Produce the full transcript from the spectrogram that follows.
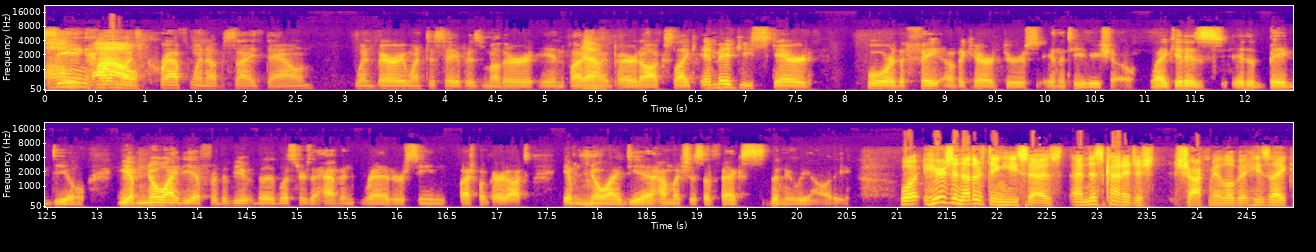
Oh, seeing wow. how much crap went upside down when Barry went to save his mother in Flashpoint Yeah. Paradox, like it made me scared for the fate of the characters in the TV show. Like it is it's a big deal. You have no idea for the view the listeners that haven't read or seen Flashpoint Paradox, you have mm-hmm. no idea how much this affects the new reality. Well, here's another thing he says, and this kind of just shocked me a little bit. He's like,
